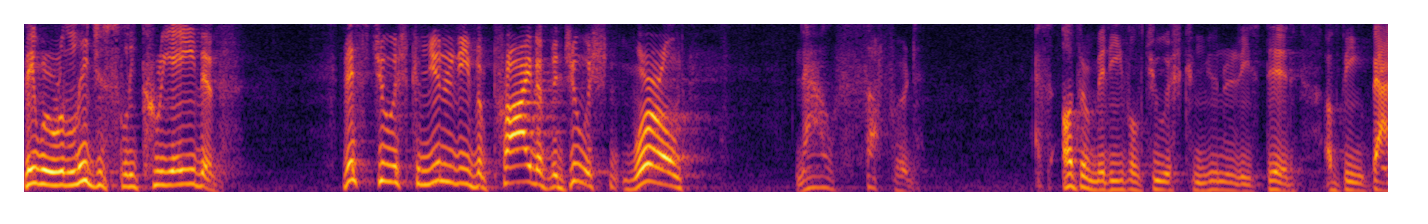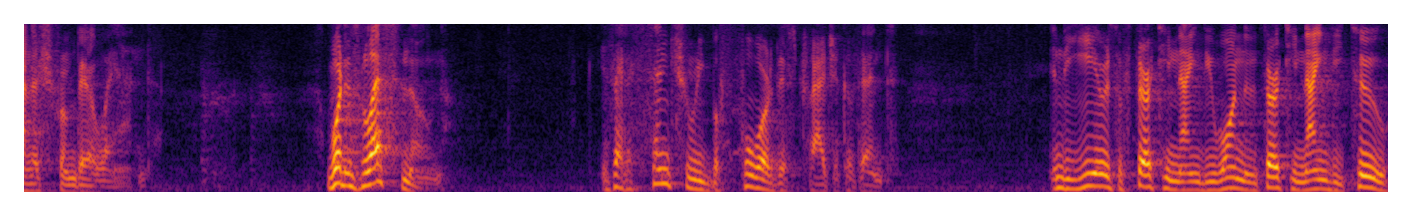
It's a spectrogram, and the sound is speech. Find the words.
They were religiously creative. This Jewish community, the pride of the Jewish world, now suffered, as other medieval Jewish communities did, of being banished from their land. What is less known is that a century before this tragic event, in the years of 1391 and 1392,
